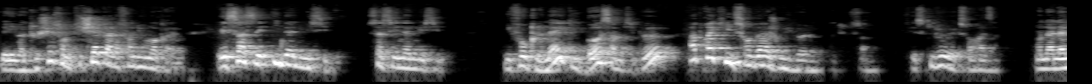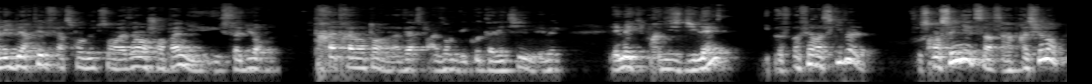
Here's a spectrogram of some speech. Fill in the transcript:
mais il va toucher son petit chèque à la fin du mois quand même. Et ça, c'est inadmissible. Ça, c'est inadmissible. Il faut que le mec, il bosse un petit peu, après qu'il s'engage où il veut, tout ce qu'il veut avec son raisin. On a la liberté de faire ce qu'on veut de son raisin en Champagne, et, ça dure très très longtemps. À l'inverse, par exemple, des côtes à laitier, où les mecs, les mecs, ils prédisent du lait, ils peuvent pas faire ce qu'ils veulent. Faut se renseigner de ça, c'est impressionnant.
